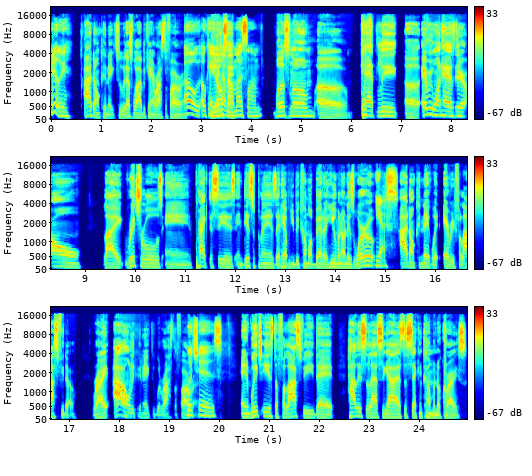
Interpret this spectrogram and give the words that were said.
Really? I don't connect to it. That's why I became Rastafari. Oh, okay. You You're talking about Muslim. Muslim, uh, Catholic, uh, everyone has their own like rituals and practices and disciplines that help you become a better human on this world. Yes. I don't connect with every philosophy though, right? I only connected with Rastafari, Which is and which is the philosophy that Haile Selassie is the second coming of Christ.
